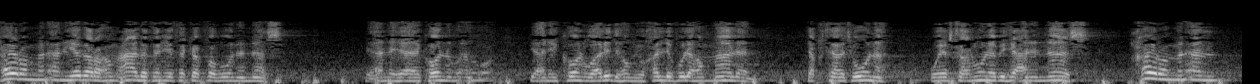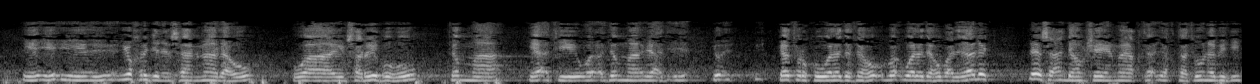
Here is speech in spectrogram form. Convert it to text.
خير من أن يذرهم عالة يتكففون الناس. يعني كون يعني كون والدهم يخلف لهم مالا يقتاتونه ويستغنون به عن الناس. خير من أن يخرج الإنسان ماله ويصرفه ثم يأتي ثم يترك ولدته ولده بعد ذلك. ليس عندهم شيء ما يقتاتون به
